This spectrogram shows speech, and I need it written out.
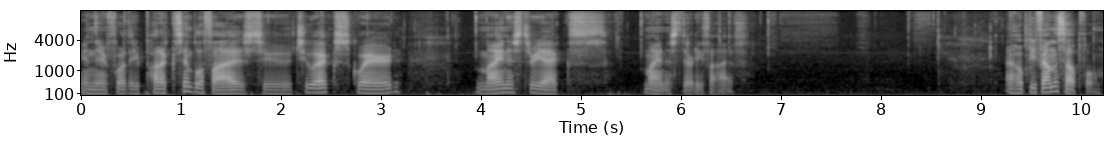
And therefore the product simplifies to 2x squared minus 3x minus 35. I hope you found this helpful.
